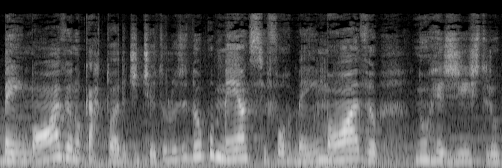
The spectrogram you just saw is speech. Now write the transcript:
bem imóvel no cartório de títulos e documentos, se for bem imóvel no registro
